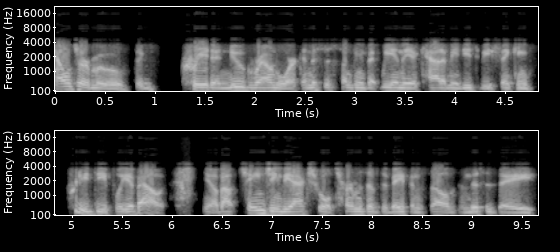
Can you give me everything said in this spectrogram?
counter move to create a new groundwork, and this is something that we in the academy need to be thinking pretty deeply about. You know, about changing the actual terms of debate themselves, and this is a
